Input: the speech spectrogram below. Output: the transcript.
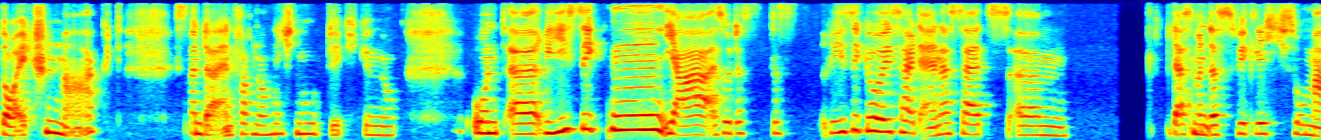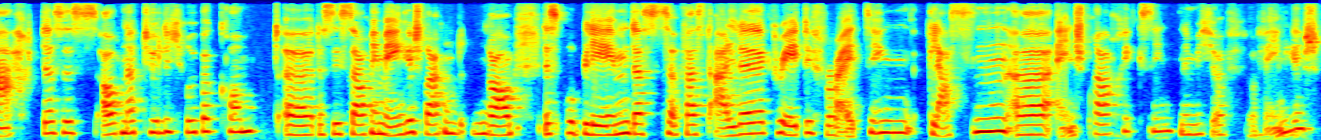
deutschen Markt ist man da einfach noch nicht mutig genug. Und äh, Risiken, ja, also das, das Risiko ist halt einerseits, ähm, dass man das wirklich so macht, dass es auch natürlich rüberkommt. Äh, das ist auch im englischsprachigen Raum das Problem, dass fast alle Creative Writing Klassen äh, einsprachig sind, nämlich auf, auf Englisch.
